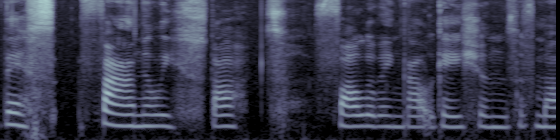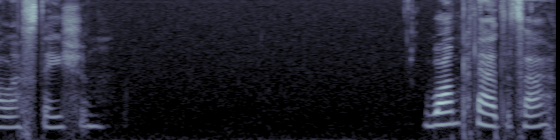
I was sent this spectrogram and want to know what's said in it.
This finally stopped following allegations of molestation. One predator,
